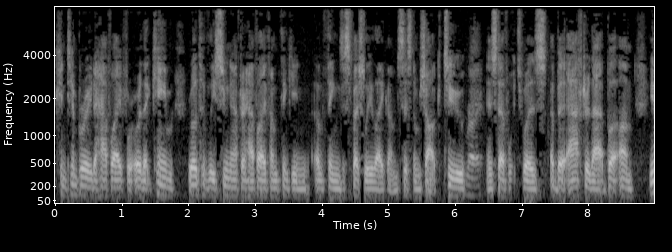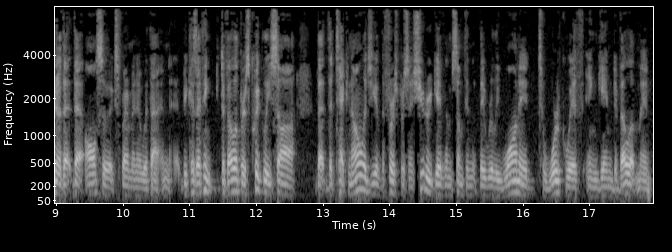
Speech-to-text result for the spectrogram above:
contemporary to Half Life or, or, that came relatively soon after Half Life. I'm thinking of things especially like um, System Shock 2 right. and stuff, which was a bit after that. But um, you know that that also experimented with that, and because I think developers quickly saw that the technology of the first person shooter gave them something that they really wanted to work with in game development,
